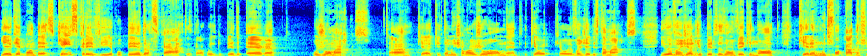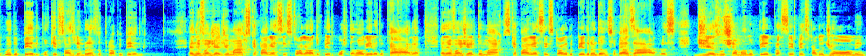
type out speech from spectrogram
E aí o que acontece? Quem escrevia para o Pedro as cartas, aquela coisa do Pedro, era o João Marcos tá? que, é, que também chamava João, né? que, é o, que é o evangelista Marcos. E o evangelho de Pedro, vocês vão ver que nota que ele é muito focado na figura do Pedro, porque são as lembranças do próprio Pedro. É no Evangelho de Marcos que aparece a história lá do Pedro cortando a orelha do cara. É no Evangelho do Marcos que aparece a história do Pedro andando sobre as águas, de Jesus chamando Pedro para ser pescador de homem.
